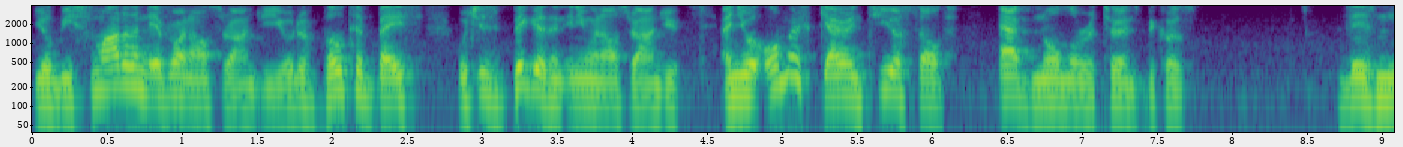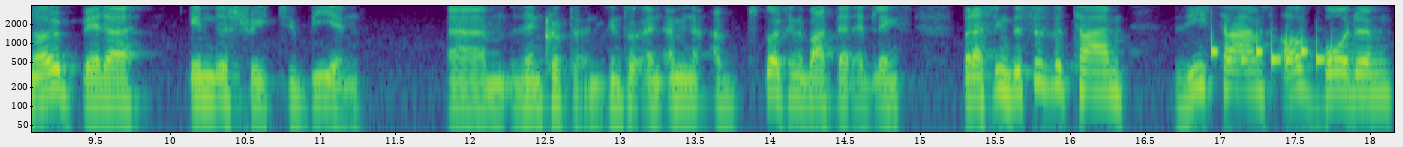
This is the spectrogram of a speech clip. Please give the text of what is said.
you'll be smarter than everyone else around you. You would have built a base which is bigger than anyone else around you, and you'll almost guarantee yourself abnormal returns because there's no better industry to be in um, than crypto. And you can talk, and I mean, I've spoken about that at length, but I think this is the time, these times of boredom,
